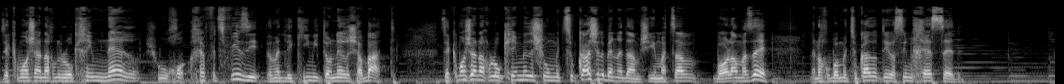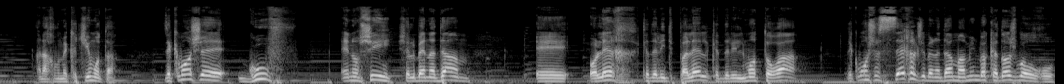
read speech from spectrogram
זה כמו שאנחנו לוקחים נר, שהוא חפץ פיזי, ומדליקים איתו נר שבת. זה כמו שאנחנו לוקחים איזושהי מצוקה של בן אדם, שהיא מצב בעולם הזה, ואנחנו במצוקה הזאת עושים חסד. אנחנו מקדשים אותה. זה כמו שגוף אנושי של בן אדם אה, הולך כדי להתפלל, כדי ללמוד תורה. זה כמו ששכל של בן אדם מאמין בקדוש ברוך הוא.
